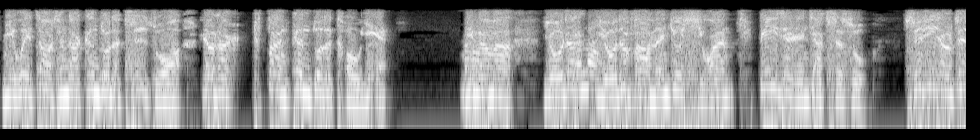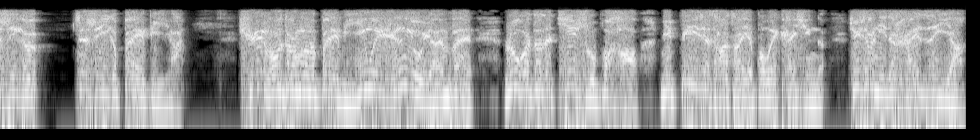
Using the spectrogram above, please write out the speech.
你会造成他更多的执着，让他犯更多的口业，明白吗？有的有的法门就喜欢逼着人家吃素，实际上这是一个这是一个败笔呀，学佛当中的败笔。因为人有缘分，如果他的基础不好，你逼着他，他也不会开心的。就像你的孩子一样，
